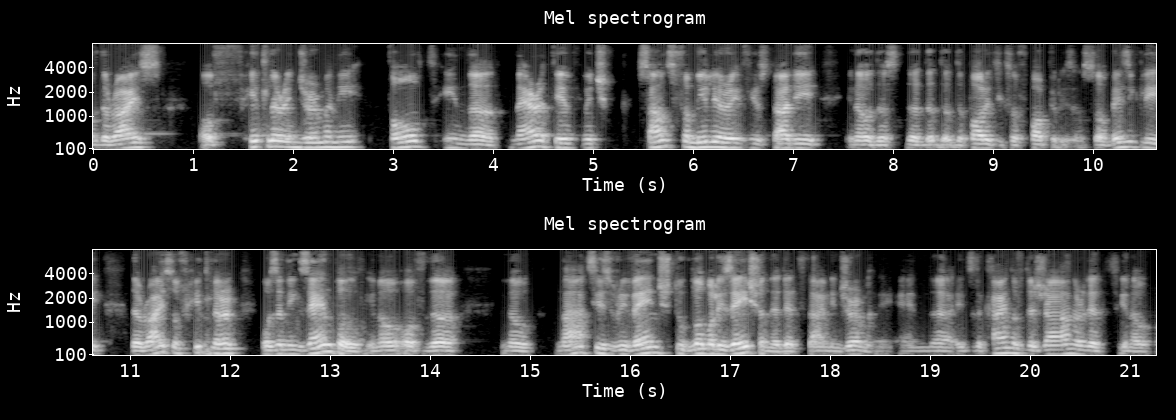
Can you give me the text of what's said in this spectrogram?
of the rise of Hitler in Germany, told in the narrative which sounds familiar if you study you know the, the, the, the, politics of populism. So basically the rise of hitler was an example you know of the you know nazis revenge to globalization at that time in germany. And uh, it's the kind of the genre that you know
